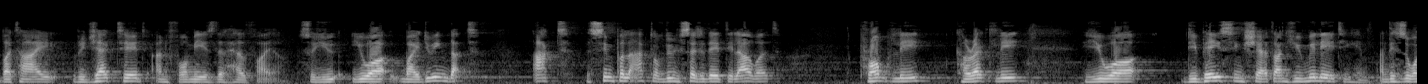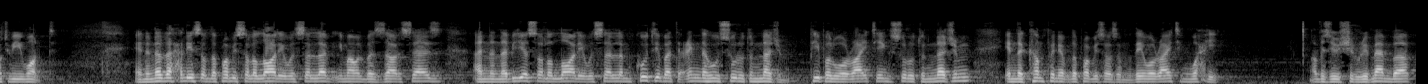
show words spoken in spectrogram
but I rejected and for me is the hellfire. So you, you are, by doing that act, the simple act of doing sajda tilawat, promptly, correctly, you are debasing shaitan, humiliating him. And this is what we want. In another hadith of the Prophet wasallam, Imam al-Bazzar says, "And the Nabi wasallam kutibat indahu surah najm People were writing surah al-Najm in the company of the Prophet sallallahu They were writing wahi. Obviously, we should remember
